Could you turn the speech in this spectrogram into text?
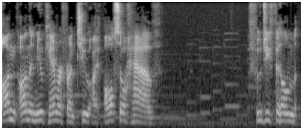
On, on the new camera front too, I also have Fujifilm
